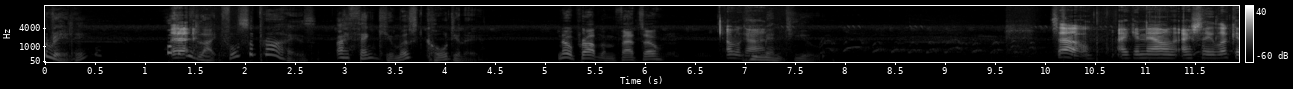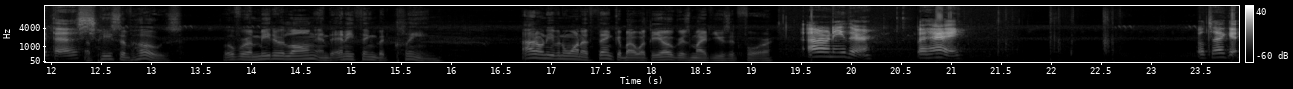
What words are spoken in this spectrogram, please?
really? What Uh. a delightful surprise. I thank you most cordially. No problem, Fatso. Oh my god. He meant you. So I can now actually look at this. A piece of hose. Over a meter long and anything but clean. I don't even want to think about what the ogres might use it for. I don't either. But hey. We'll take it.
